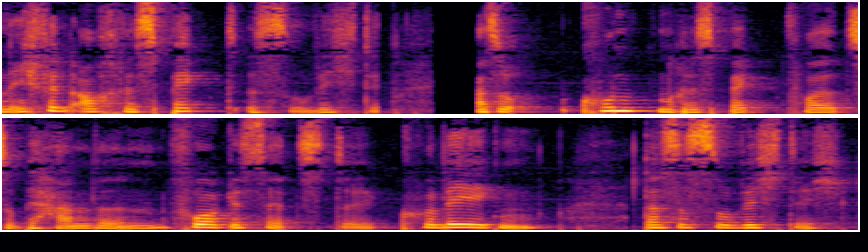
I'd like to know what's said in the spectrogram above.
Und ich finde auch Respekt ist so wichtig. Also Kunden respektvoll zu behandeln, Vorgesetzte, Kollegen, das ist so wichtig,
